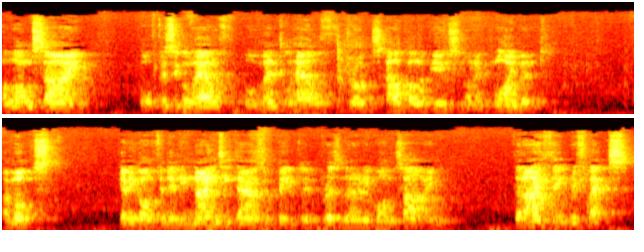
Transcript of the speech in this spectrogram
alongside poor physical health, poor mental health, drugs, alcohol abuse and unemployment amongst getting on for nearly 90,000 people in prison at any one time that I think reflects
